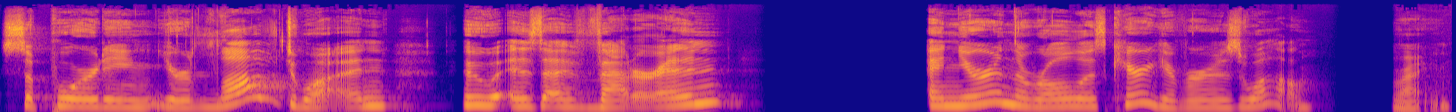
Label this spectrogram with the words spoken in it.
supporting your loved one who is a veteran and you're in the role as caregiver as well. Right.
